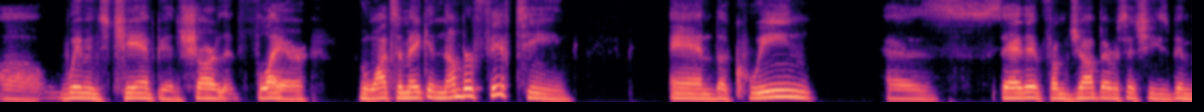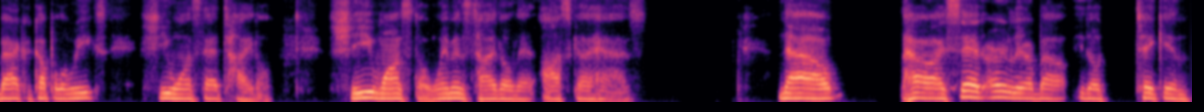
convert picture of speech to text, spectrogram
uh, women's champion, Charlotte Flair, who wants to make it number 15. And the Queen has said it from jump ever since she's been back a couple of weeks. She wants that title. She wants the women's title that Asuka has. Now, how I said earlier about, you know, taking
